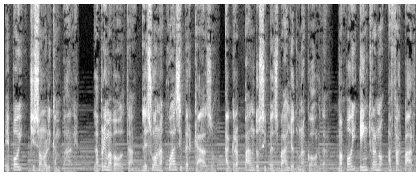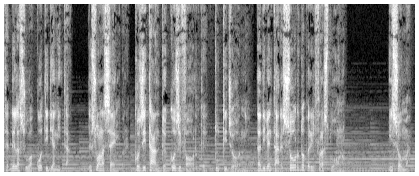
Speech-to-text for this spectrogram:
E poi ci sono le campane. La prima volta le suona quasi per caso, aggrappandosi per sbaglio ad una corda, ma poi entrano a far parte della sua quotidianità. Le suona sempre, così tanto e così forte, tutti i giorni, da diventare sordo per il frastuono. Insomma,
